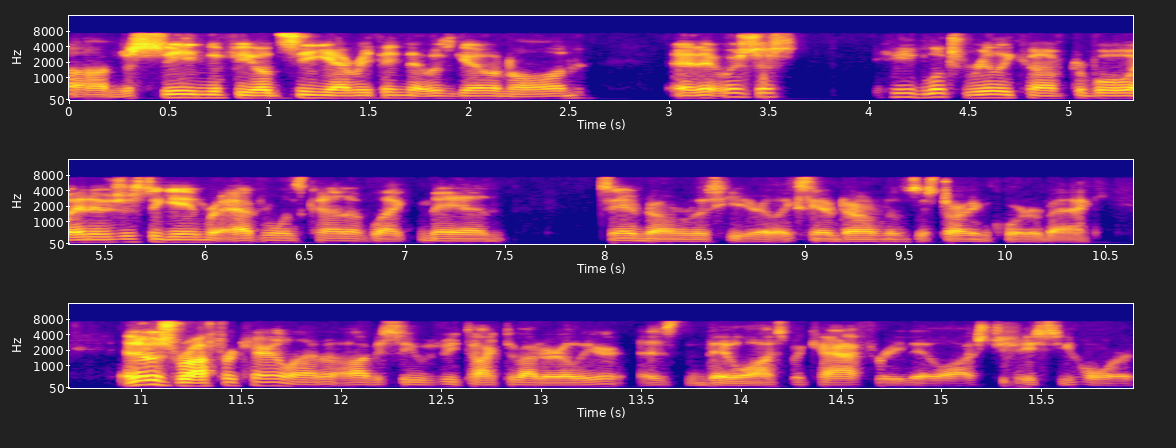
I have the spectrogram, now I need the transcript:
Um, just seeing the field, seeing everything that was going on, and it was just he looks really comfortable. And it was just a game where everyone's kind of like, man, Sam Darnold is here. Like Sam Darnold is the starting quarterback. And it was rough for Carolina, obviously, as we talked about earlier, as they lost McCaffrey, they lost Jaycee Horn,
